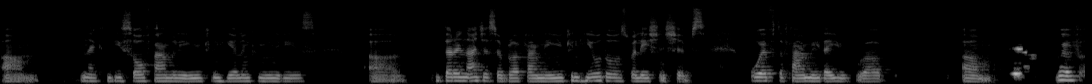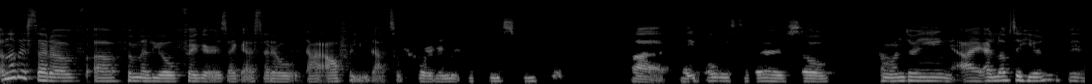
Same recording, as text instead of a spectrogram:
Um, and it can be soul family, and you can heal in communities uh, that are not just your blood family. You can heal those relationships with the family that you grew up um, with another set of uh, familial figures, I guess, that, that offer you that support and uh, that you've always deserved. So I'm wondering, I, i love to hear a little bit,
